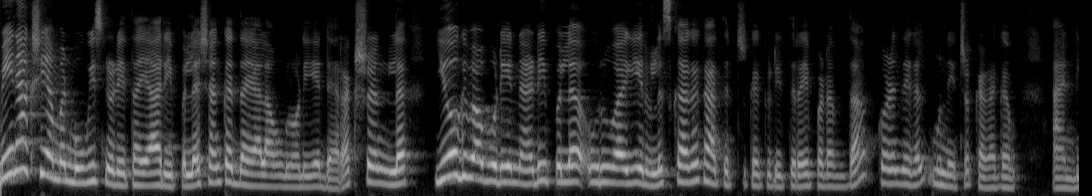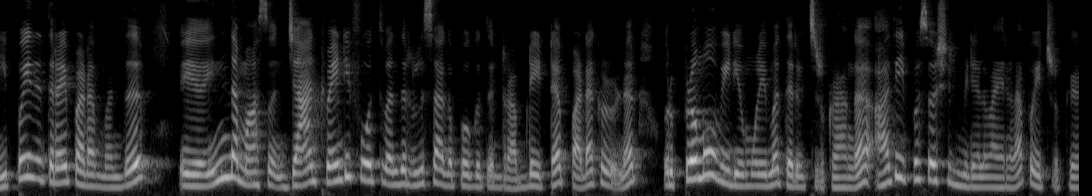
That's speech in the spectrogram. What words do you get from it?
மீனாட்சி அம்மன் மூவிஸ்னுடைய தயாரிப்பில் சங்கர் தயால் அவங்களுடைய டைரக்ஷனில் யோகி பாபுடைய நடிப்பில் உருவாகி ரிலீஸ்க்காக காத்துட்டு இருக்கக்கூடிய திரைப்படம் தான் குழந்தைகள் முன்னேற்ற கழகம். அண்ட் இப்போ இந்த திரைப்படம் வந்து இந்த மாதம் ஜான் டுவெண்ட்டி ஃபோர்த் வந்து ரிலீஸ் ஆக போகுதுன்ற அப்டேட்டை படக்குழுவினர் ஒரு ப்ரொமோ வீடியோ மூலிமா தெரிவிச்சிருக்கிறாங்க. அது இப்போ சோஷியல் மீடியாவில் வைரலாக போயிட்டுருக்கு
